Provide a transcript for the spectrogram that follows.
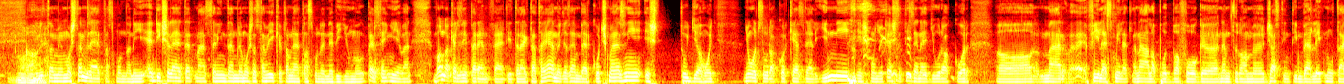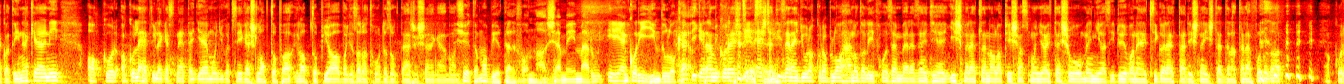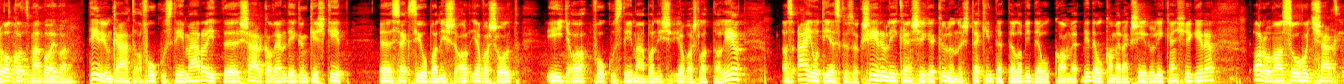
Ami most nem lehet azt mondani, eddig se lehetett már szerintem, de most aztán végképp nem lehet azt mondani, hogy ne vigyünk magunk. Persze nyilván vannak ezért peremfeltételek, tehát ha elmegy az ember kocsmázni, és tudja, hogy 8 órakor kezd el inni, és mondjuk este 11 órakor uh, már féleszméletlen állapotba fog, uh, nem tudom, Justin Timberlake nótákat énekelni, akkor, akkor lehetőleg ezt ne tegye mondjuk a céges laptopa, laptopja, vagy az adathordozók társaságában. Sőt, a mobiltelefonnal sem, én már úgy, ilyenkor így indulok hát el. igen, amikor este, este 11 órakor a Blahán odalép az ember, ez egy ismeretlen alak, és azt mondja, hogy tesó, mennyi az idő, van egy cigarettád, és ne is tedd el a telefonodat, akkor ott, akkor ott már baj van. Térjünk át a fókusz témára. Itt Sárka vendégünk és két szekcióban is javasolt, így a fókusz témában is javaslattal élt. Az IoT eszközök sérülékenysége különös tekintettel a videokamer- videokamerák sérülékenységére, Arról van szó, hogy Sárk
